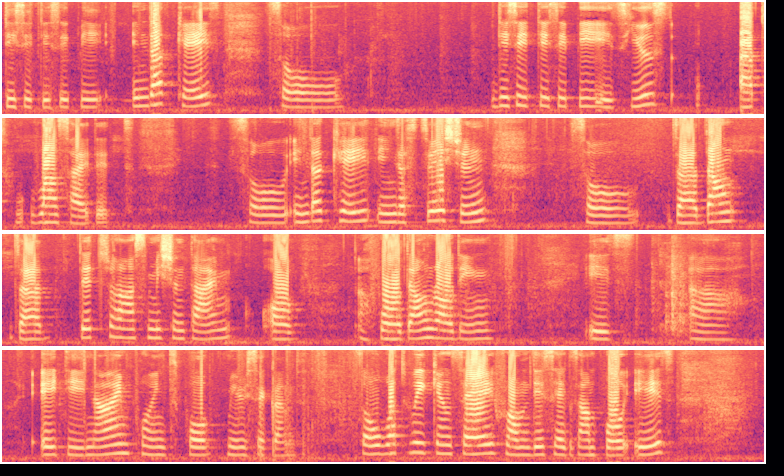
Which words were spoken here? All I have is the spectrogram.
DC TCP. In that case, so DC TCP is used at one-sided. So in that case, in the situation, so the down the transmission time of uh, for downloading is uh, 89.4 milliseconds. So what we can say from this example is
